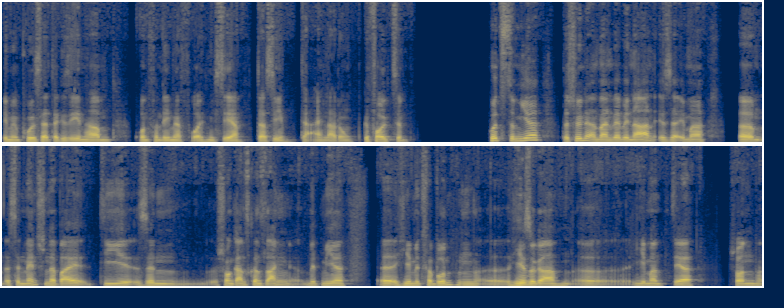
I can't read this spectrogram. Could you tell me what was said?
im Impulsletter gesehen haben. Und von dem her freue ich mich sehr, dass Sie der Einladung gefolgt sind. Kurz zu mir. Das Schöne an meinen Webinaren ist ja immer, ähm, es sind Menschen dabei, die sind schon ganz, ganz lang mit mir äh, hiermit verbunden. Äh, hier sogar äh, jemand, der schon äh,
